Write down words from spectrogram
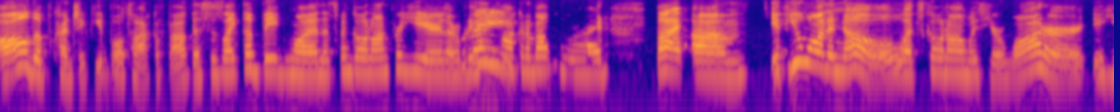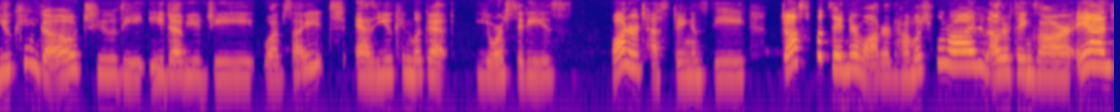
all the crunchy people talk about. This is like the big one that's been going on for years. Everybody's Right. talking about fluoride. But um, if you want to know what's going on with your water, you can go to the EWG website and you can look at your city's water testing and see just what's in your water and how much fluoride and other things are. And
